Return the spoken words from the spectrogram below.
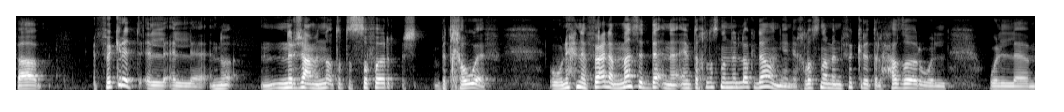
ففكرة ال... ال... إنه نرجع من نقطة الصفر بتخوف. ونحن فعلا ما صدقنا إمتى خلصنا من اللوك داون يعني خلصنا من فكرة الحظر وال وال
